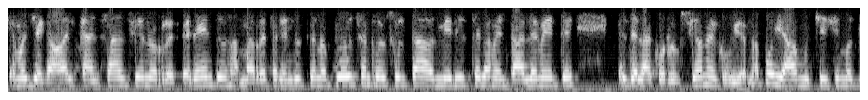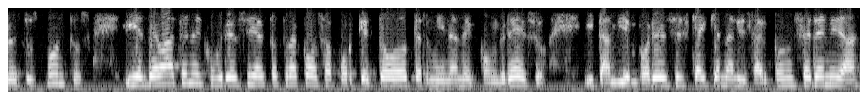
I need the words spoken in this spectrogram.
hemos llegado al cansancio en los referendos, a más referendos que no producen resultados. Mire usted, lamentablemente, el de la corrupción, el gobierno ha apoyado muchísimos de estos puntos. Y el debate en el Congreso ya es otra cosa, porque todo termina en el Congreso. Y también por eso es que hay que analizar con serenidad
